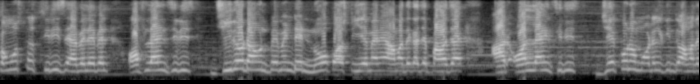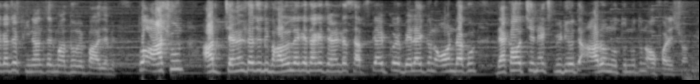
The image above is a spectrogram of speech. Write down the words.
সমস্ত series available offline series zero down পেমেন্টে নো কস্ট ইএমআই আমাদের কাছে পাওয়া যায়। আর অনলাইন সিরিজ যে কোনো মডেল কিন্তু আমাদের কাছে ফিনান্সের মাধ্যমে পাওয়া যাবে। তো আসুন, আর চ্যানেলটা যদি ভালো লেগে থাকে চ্যানেলটা সাবস্ক্রাইব করে বেল আইকন অন রাখুন। দেখা হচ্ছে নেক্সট ভিডিওতে আরও নতুন নতুন অফারের সঙ্গে।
